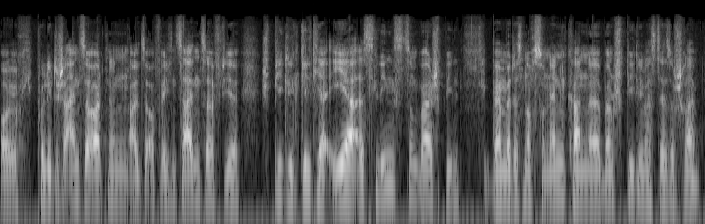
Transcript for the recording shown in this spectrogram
euch politisch einzuordnen, also auf welchen Seiten surft ihr. Spiegel gilt ja eher als links zum Beispiel, wenn man das noch so nennen kann äh, beim Spiegel, was der so schreibt.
